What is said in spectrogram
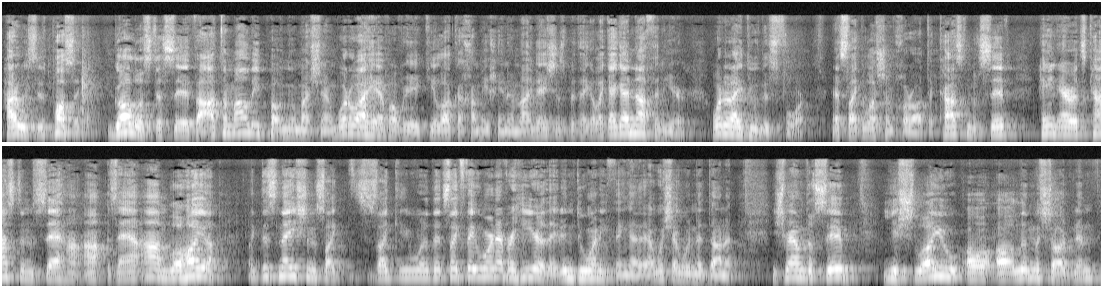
How do we see this? Pasuk. Golus desiv v'atamali ponu Hashem. What do I have over here? Kilaka. My nation's been. Like I got nothing here. What did I do this for? That's like Loshem Charata. Kastim desiv hein eretz kastim ze'am lohoya. Like this nation's like it's like it's like they weren't ever here. They didn't do anything. I, I wish I wouldn't have done it. Yishmael desiv yishloyu olim l'shodnim.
